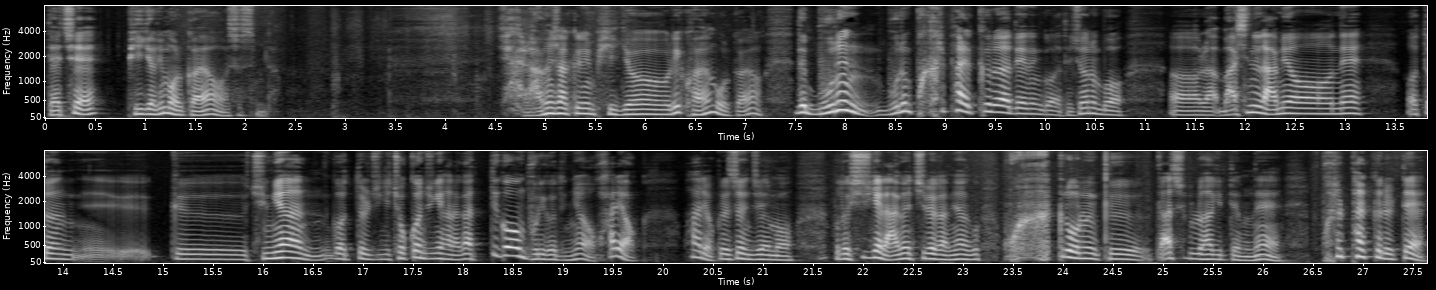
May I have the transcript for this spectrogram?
대체 비결이 뭘까요? 왔었습니다. 야, 라면 잘 끓인 비결이 과연 뭘까요? 근데 물은, 물은 팔팔 끓어야 되는 것 같아요. 저는 뭐, 어, 라, 맛있는 라면의 어떤 그 중요한 것들 중에 조건 중에 하나가 뜨거운 불이거든요. 화력. 화력. 그래서 이제 뭐 보통 시중에 라면집에 가면 확 끓어오는 그 가스불로 하기 때문에 팔팔 끓을 때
